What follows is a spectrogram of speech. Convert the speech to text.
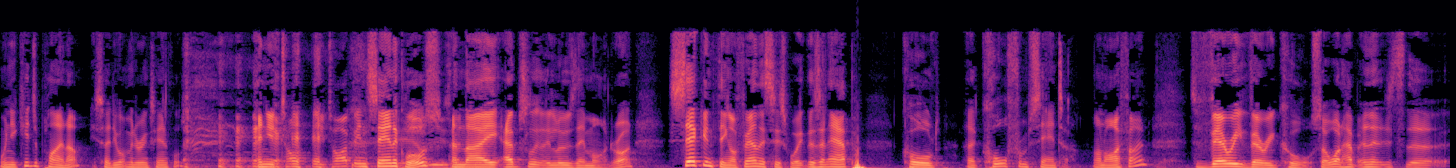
When your kids are playing up, you say, "Do you want me to ring Santa Claus?" and you type you type in Santa Claus, and they absolutely lose their mind, right? Second thing, I found this this week. There's an app called uh, Call from Santa on iPhone. It's very very cool. So what happened? It's the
